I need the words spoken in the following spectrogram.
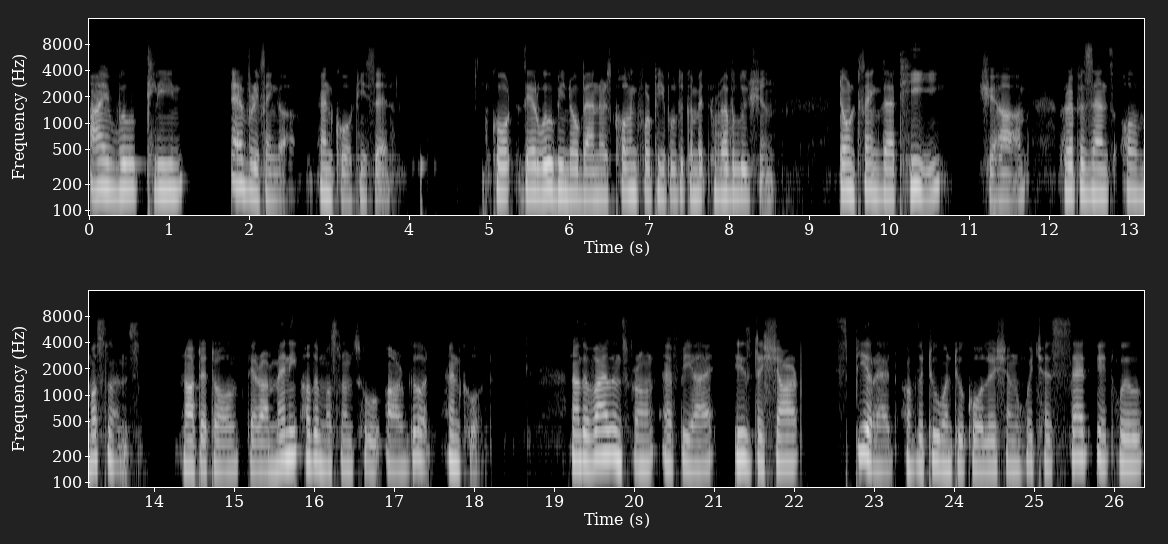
I will clean everything up, he said. Quote, there will be no banners calling for people to commit revolution. Don't think that he, Shihab, represents all Muslims. Not at all. There are many other Muslims who are good. Now the violence from FPI is the sharp spearhead of the 212 coalition, which has said it will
